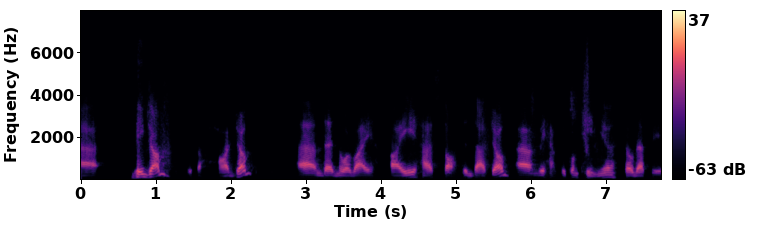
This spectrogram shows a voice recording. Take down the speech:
a big job, it's a hard job, and uh, Norway AI has started that job, and we have to continue so that we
